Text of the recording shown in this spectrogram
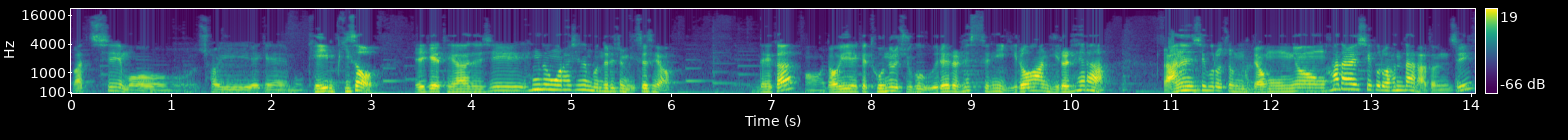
마치 뭐 저희에게 뭐 개인 비서에게 대하듯이 행동을 하시는 분들이 좀 있으세요. 내가 어, 너희에게 돈을 주고 의뢰를 했으니 이러한 일을 해라. 라는 식으로 좀 명령 하달식으로 한다라든지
